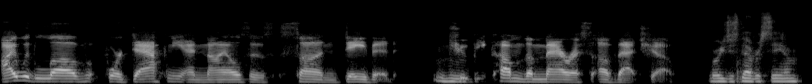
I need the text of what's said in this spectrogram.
I would love for Daphne and Niles's son David mm-hmm. to become the Maris of that show. Where you just never see him.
